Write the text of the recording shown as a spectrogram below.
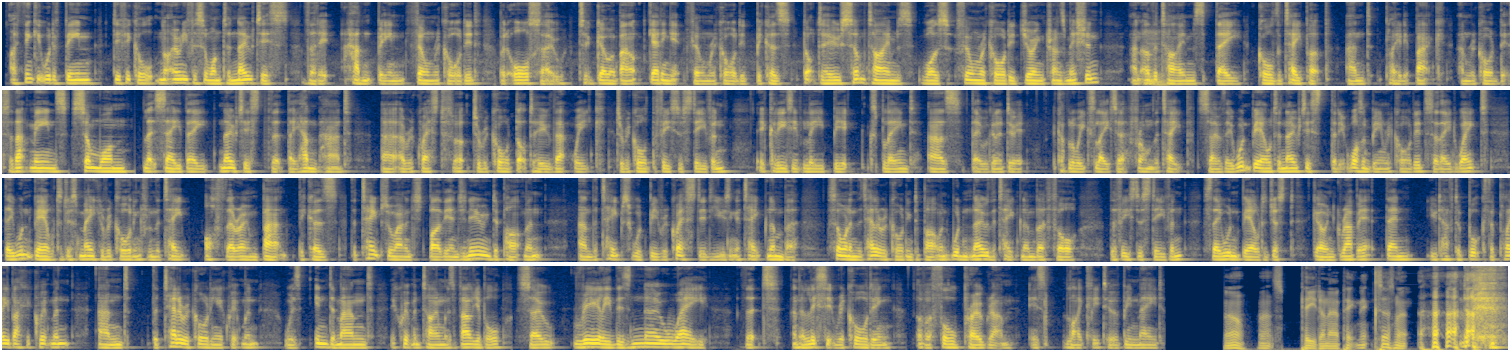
I think it would have been difficult not only for someone to notice that it hadn't been film recorded, but also to go about getting it film recorded because Doctor Who sometimes was film recorded during transmission, and other mm. times they called the tape up and played it back and recorded it. So that means someone, let's say they noticed that they hadn't had uh, a request for to record Doctor Who that week to record the Feast of Steven. It could easily be explained as they were going to do it a couple of weeks later from the tape. So they wouldn't be able to notice that it wasn't being recorded, so they'd wait. They wouldn't be able to just make a recording from the tape off their own bat because the tapes were managed by the engineering department and the tapes would be requested using a tape number. Someone in the telerecording department wouldn't know the tape number for the Feast of Steven, so they wouldn't be able to just go and grab it. Then you'd have to book the playback equipment and the telerecording equipment was in demand, equipment time was valuable. So, really, there's no way that an illicit recording of a full program is likely to have been made. Oh, that's peed on our picnics, isn't it?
